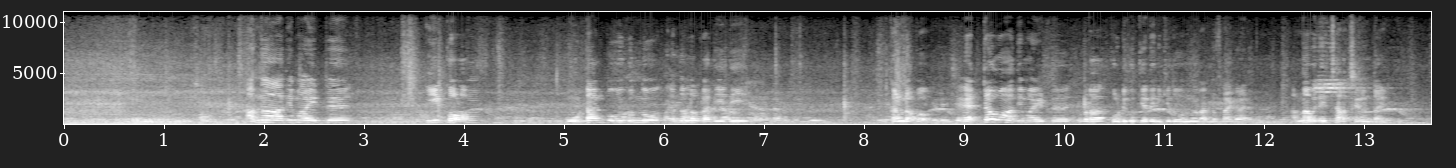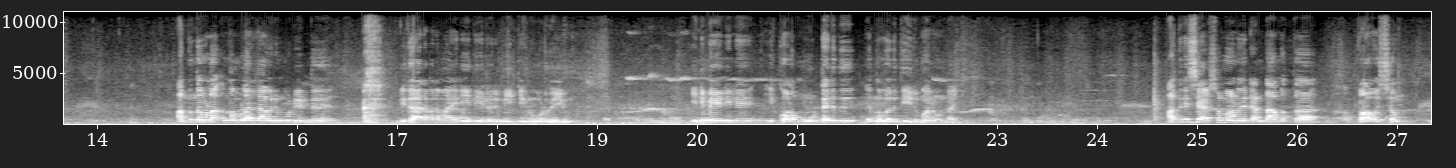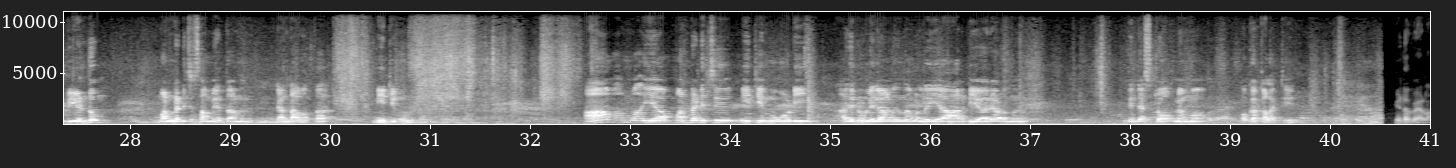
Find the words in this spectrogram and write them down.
അന്ന് ആദ്യമായിട്ട് ഈ കുളം മൂട്ടാൻ പോകുന്നു എന്നുള്ള പ്രതീതി കണ്ടപ്പോൾ ഏറ്റവും ആദ്യമായിട്ട് ഇവിടെ കൊടികുത്തിയത് എനിക്ക് തോന്നുന്നു രണ്ട് പ്രകാരം അന്ന് അവർ ചർച്ചയിലുണ്ടായിരുന്നു. അന്ന് നമ്മൾ നമ്മളെല്ലാവരും കൂടിയിട്ട് വികാരപരമായ രീതിയിൽ ഒരു മീറ്റിംഗ് കൂടുകയും ഇനിമേലിൽ ഈ കുളം മൂട്ടരുത് എന്നുള്ളൊരു തീരുമാനം ഉണ്ടായി. അതിനുശേഷമാണ് രണ്ടാമത്തെ പ്രാവശ്യം വീണ്ടും മണ്ണടിച്ച സമയത്താണ് രണ്ടാമത്തെ മീറ്റിംഗ് കൂടുന്നത്. ആ മണ്ണടിച്ച് മീറ്റിംഗ് കൂടി അതിനുള്ളിലാണ് നമ്മൾ ഈ ആർ ഡി ഒരെ ഇതിന്റെ സ്റ്റോപ്പ് മെമ്മോ ഒക്കെ കളക്ട് ചെയ്യുന്നത്. ഇടവേള.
